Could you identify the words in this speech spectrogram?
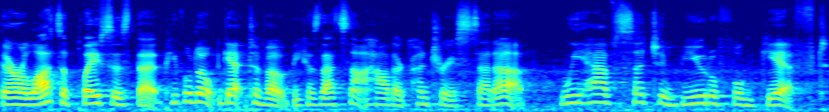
There are lots of places that people don't get to vote because that's not how their country is set up. We have such a beautiful gift.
